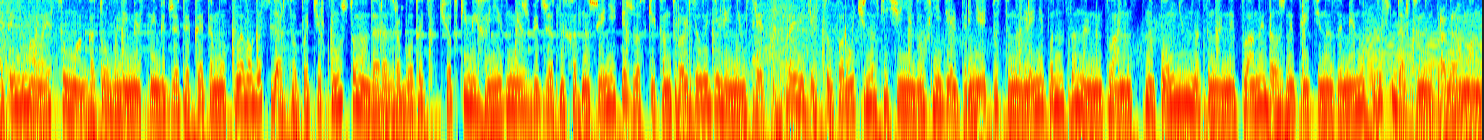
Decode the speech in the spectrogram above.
Это немалая сумма. Готовы ли местные бюджеты к этому? Глава государства подчеркнул, что надо разработать четкий механизм межбюджетных отношений и жесткий контроль за выделением средств. Правительству поручено в течение двух недель принять постановление по национальным планам. Напомним, национальные планы должны прийти на замену государственным программам.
